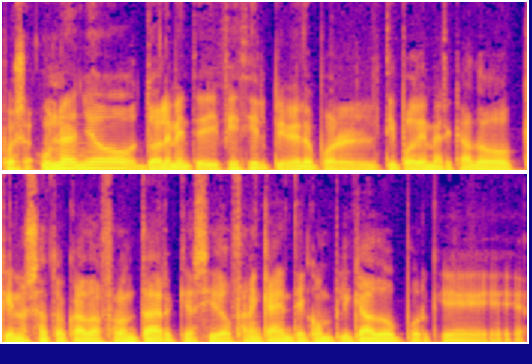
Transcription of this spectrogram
Pues un año doblemente difícil, primero por el tipo de mercado que nos ha tocado afrontar, que ha sido francamente complicado porque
